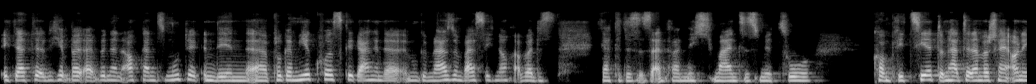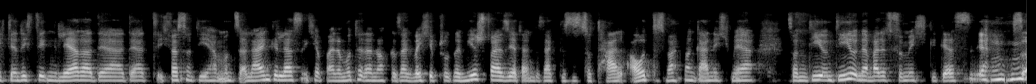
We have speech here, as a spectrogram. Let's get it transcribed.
ich dachte, ich bin dann auch ganz mutig in den äh, Programmierkurs gegangen, der, im Gymnasium weiß ich noch, aber das, ich dachte, das ist einfach nicht meins, ist mir zu kompliziert und hatte dann wahrscheinlich auch nicht den richtigen Lehrer, der, der, ich weiß noch, die haben uns allein gelassen. Ich habe meiner Mutter dann noch gesagt, welche Programmiersprache. Sie hat dann gesagt, das ist total out, das macht man gar nicht mehr, sondern die und die. Und dann war das für mich gegessen. Ja, mhm. so.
